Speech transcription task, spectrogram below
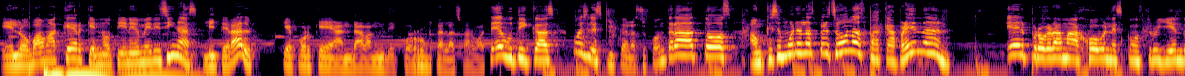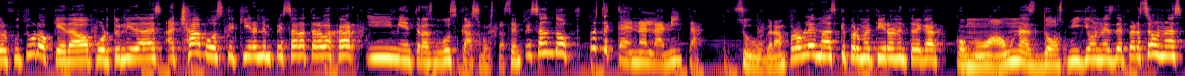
el Obamacare que no tiene medicinas, literal. Que porque andaban de corruptas las farmacéuticas, pues les quita los contratos, aunque se mueran las personas para que aprendan. El programa Jóvenes Construyendo el Futuro que da oportunidades a chavos que quieren empezar a trabajar y mientras buscas o estás empezando, pues te caen a lanita. Su gran problema es que prometieron entregar como a unas 2 millones de personas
